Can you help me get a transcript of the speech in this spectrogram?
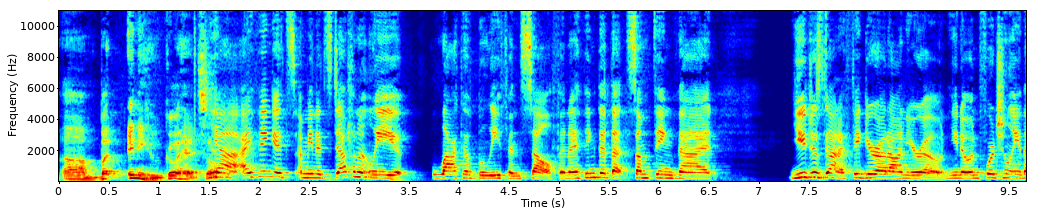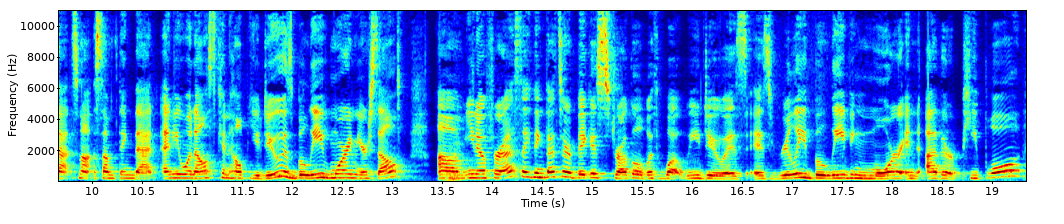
Um, but anywho, go ahead. So Yeah, I think it's, I mean, it's definitely lack of belief in self. And I think that that's something that you just got to figure out on your own. You know, unfortunately, that's not something that anyone else can help you do is believe more in yourself. Um, You know, for us, I think that's our biggest struggle with what we do is, is really believing more in other people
